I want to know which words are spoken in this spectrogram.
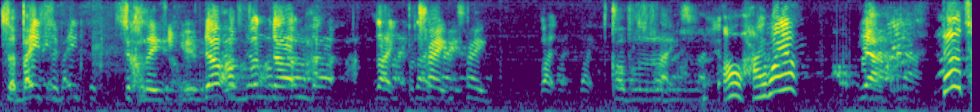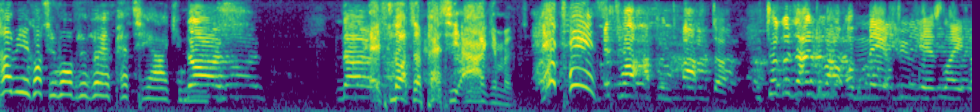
So basically, basically, you know how Thunder, like, betrayed, like, a couple of days. Oh, Highwire. Yeah. Don't tell me you got involved in a very petty argument. No. No. It's not a petty argument. It is! It's what happened after. He took his anger out on me a few years later.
